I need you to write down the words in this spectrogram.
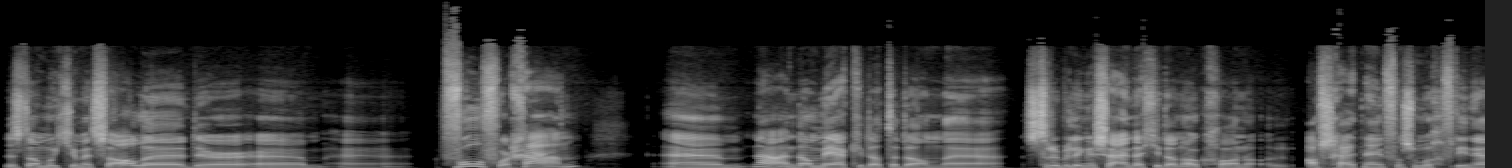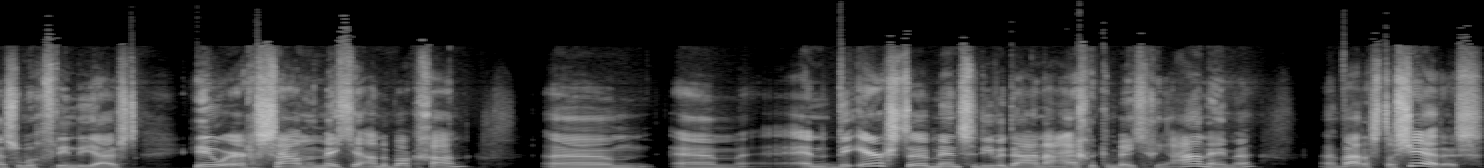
Dus dan moet je met z'n allen er um, uh, vol voor gaan. Um, nou, en dan merk je dat er dan uh, strubbelingen zijn. Dat je dan ook gewoon afscheid neemt van sommige vrienden. En sommige vrienden juist heel erg samen met je aan de bak gaan. Um, en de eerste mensen die we daarna eigenlijk een beetje gingen aannemen, uh, waren stagiaires.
